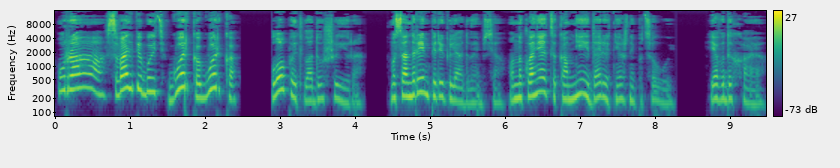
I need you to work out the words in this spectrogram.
Ура! Свадьбе быть! Горько, горько! Лопает в ладоши Ира. Мы с Андреем переглядываемся. Он наклоняется ко мне и дарит нежный поцелуй. Я выдыхаю.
